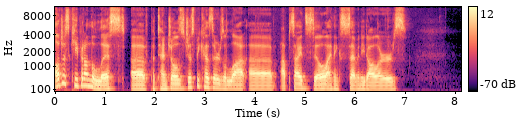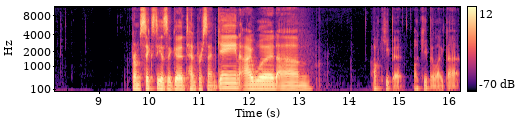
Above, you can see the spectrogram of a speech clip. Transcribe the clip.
I'll just keep it on the list of potentials just because there's a lot of upside still. I think $70 from 60 is a good 10% gain. I would um I'll keep it. I'll keep it like that.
